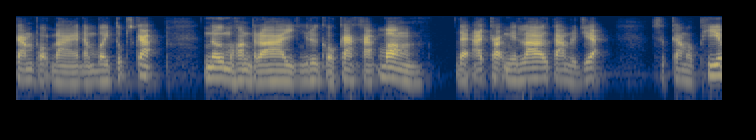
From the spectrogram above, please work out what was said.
កម្មផងដែរដើម្បីទប់ស្កាត់នៅមហន្តរាយឬក៏ការខាតបង់ ដែលអាចកើតមានឡើងតាមរយៈសកម្មភាព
